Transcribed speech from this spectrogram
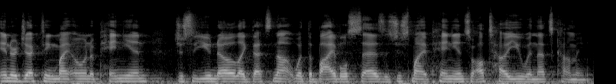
interjecting my own opinion, just so you know, like that's not what the Bible says. It's just my opinion. So I'll tell you when that's coming.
